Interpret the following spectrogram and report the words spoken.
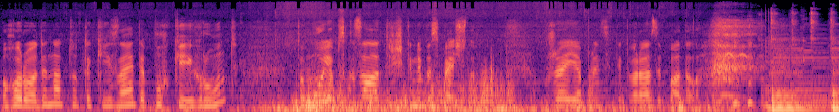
городина, тут такий, знаєте, пухкий ґрунт. Тому я б сказала трішки небезпечно. Вже я, в принципі, два рази падала.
